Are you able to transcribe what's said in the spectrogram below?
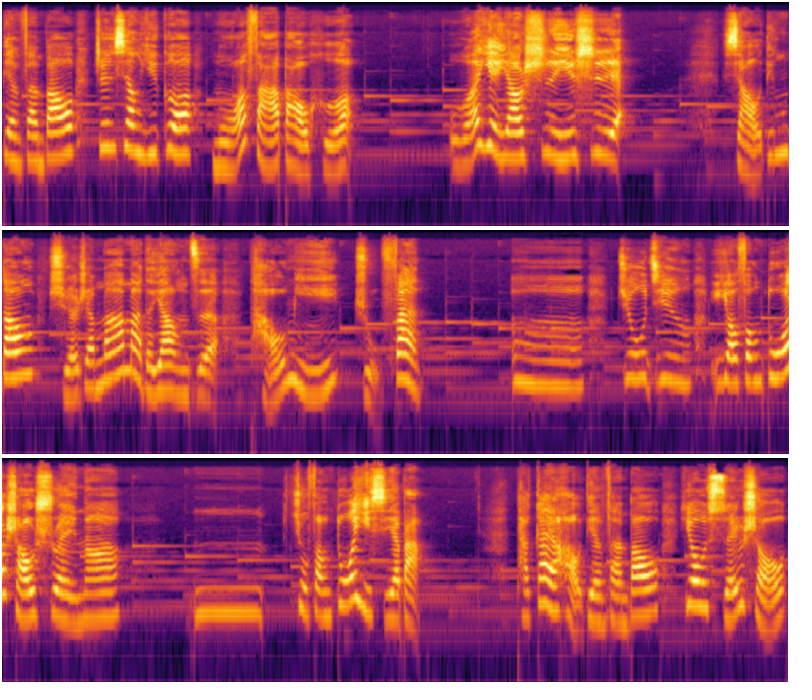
电饭煲真像一个魔法宝盒。我也要试一试。小叮当学着妈妈的样子淘米煮饭。嗯，究竟要放多少水呢？嗯，就放多一些吧。他盖好电饭煲，又随手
